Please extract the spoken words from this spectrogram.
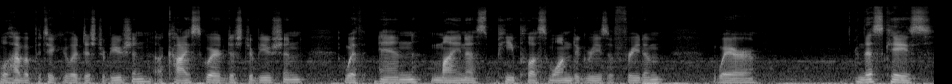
will have a particular distribution, a chi-squared distribution, with n minus p plus 1 degrees of freedom, where in this case,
